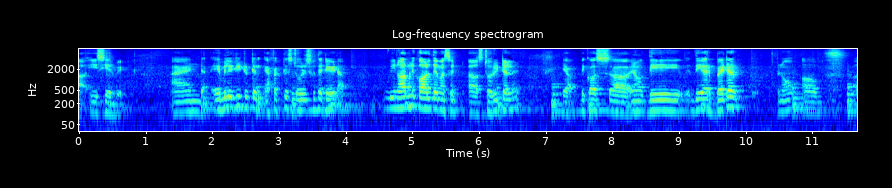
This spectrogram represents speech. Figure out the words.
uh, easier way, and ability to tell effective stories with the data. We normally call them as a storyteller, yeah, because you know they they are better you know uh,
